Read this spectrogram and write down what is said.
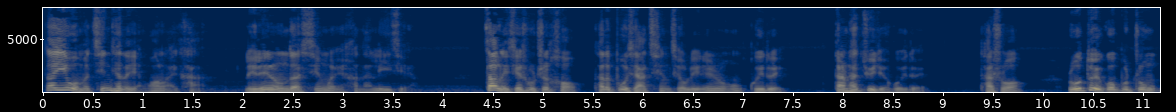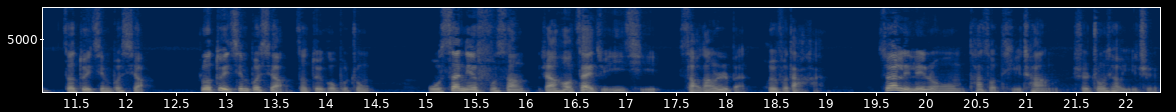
那以我们今天的眼光来看，李林荣的行为很难理解。葬礼结束之后，他的部下请求李林荣归队，但是他拒绝归队。他说：“如对国不忠，则对亲不孝；若对亲不孝，则对国不忠。吾三年服丧，然后再举义旗，扫荡日本，恢复大韩。”虽然李林荣他所提倡的是忠孝一致。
